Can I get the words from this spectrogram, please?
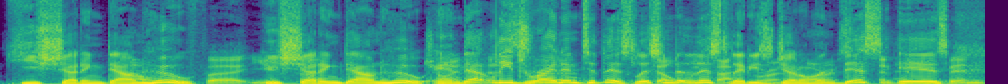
He's shutting down who? have, uh, He's shutting down who? And that leads right uh, into this. Listen to this, ladies and gentlemen. This And is been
